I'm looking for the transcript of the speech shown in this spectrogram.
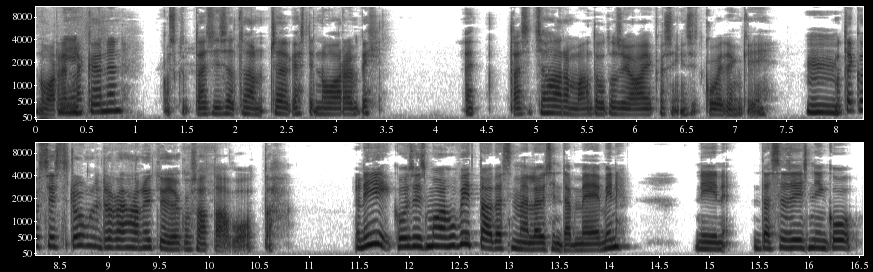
nuoren niin. näköinen, koska tai siis se on selkeästi nuorempi. Et tai sitten se harmaantuu tosi aikaisin sitten kuitenkin. Mm. Mutta kun siis Dumbledorehan nyt jo joku sata vuotta. Niin, kun siis mua huvittaa tässä, mä löysin tämän meemin, niin tässä siis niinku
